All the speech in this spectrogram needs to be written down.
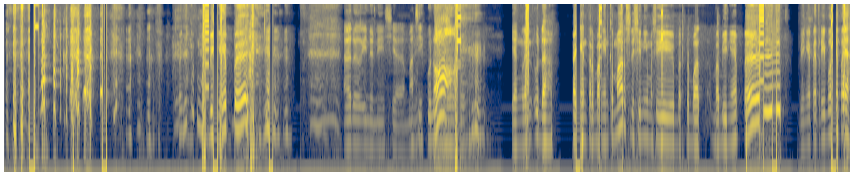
Babi ngepet Aduh Indonesia masih kuno. Yang lain udah pengen terbangin ke Mars di sini masih berdebat babi ngepet Bingepet ribuan ya, Pak ya?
